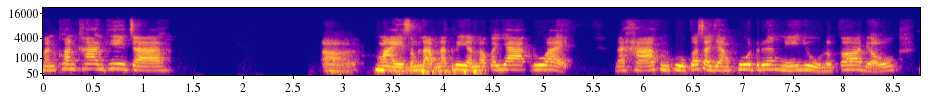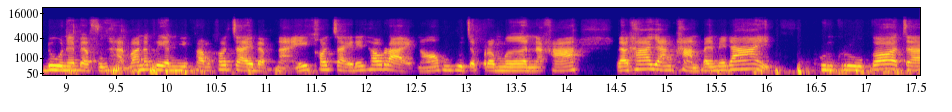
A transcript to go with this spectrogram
มันค่อนข้างที่จะเอ่อใหม่สำหรับนักเรียนแล้วก็ยากด้วยนะคะ คุณครูก็จะยังพูดเรื่องนี้อยู่ แล้วก็เดี๋ยวดูในแบบฝึกหัดว่านักเรียนมีความเข้าใจแบบไหนเข้าใจได้เท่าไหร่เนาะคุณครูจะประเมินนะคะ แล้วถ้ายังผ่านไปไม่ได้ คุณครูก็จะ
